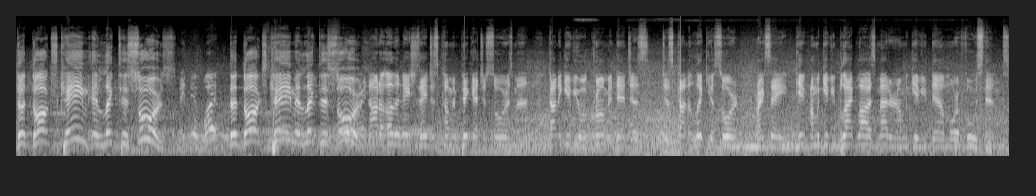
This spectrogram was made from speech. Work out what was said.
the dogs came and licked his sores. They did what? The dogs came and licked his sores. Right now, the other nations they just come and pick at your sores, man. Kind of give you a crumb and then just just kind of lick your sword, right? Say, give, I'm gonna give you Black Lives Matter and I'm gonna give you damn more food stamps,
